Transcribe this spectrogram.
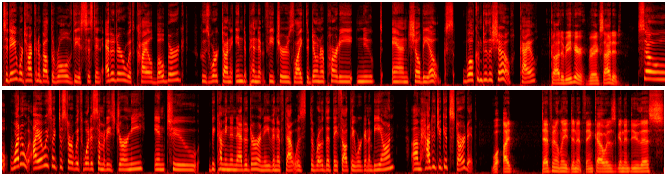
Today, we're talking about the role of the assistant editor with Kyle Boberg, who's worked on independent features like The Donor Party, Nuked, and Shelby Oaks. Welcome to the show, Kyle. Glad to be here. Very excited. So, why don't I always like to start with what is somebody's journey into becoming an editor, and even if that was the road that they thought they were going to be on, um, how did you get started? Well, I definitely didn't think I was gonna do this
